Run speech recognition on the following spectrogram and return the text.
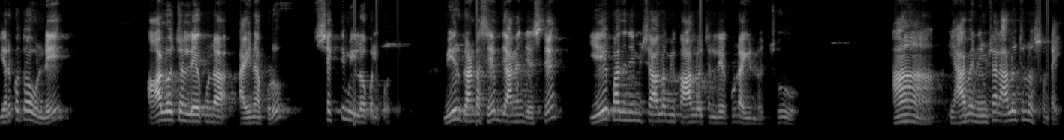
ఎరుకతో ఉండి ఆలోచన లేకుండా అయినప్పుడు శక్తి మీ లోపలికి పోతుంది. మీరు గంట సేపు ధ్యానం చేస్తే ఏ పది నిమిషాల్లో మీకు ఆలోచన లేకుండా అయ్యుండొచ్చు. యాభై నిమిషాలు ఆలోచనలు వస్తుంటాయి.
